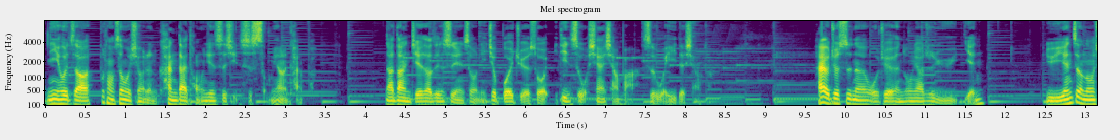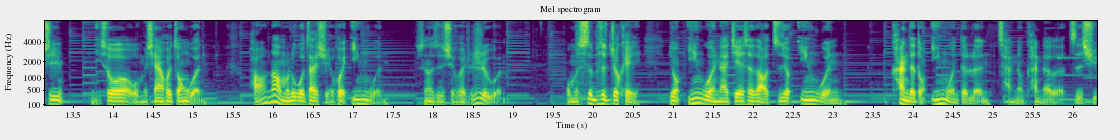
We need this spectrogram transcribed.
你也会知道不同生活习惯的人看待同一件事情是什么样的看法。那当你接受这件事情的时候，你就不会觉得说一定是我现在想法是唯一的想法。还有就是呢，我觉得很重要就是语言，语言这种东西，你说我们现在会中文，好，那我们如果再学会英文。甚至学会日文，我们是不是就可以用英文来接收到只有英文看得懂英文的人才能看到的资讯？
